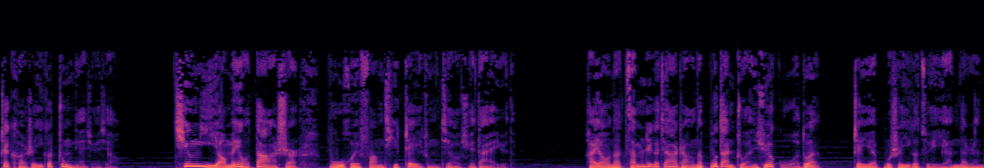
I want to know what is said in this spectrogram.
这可是一个重点学校，轻易要没有大事不会放弃这种教学待遇的。还有呢，咱们这个家长呢，不但转学果断，这也不是一个嘴严的人。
